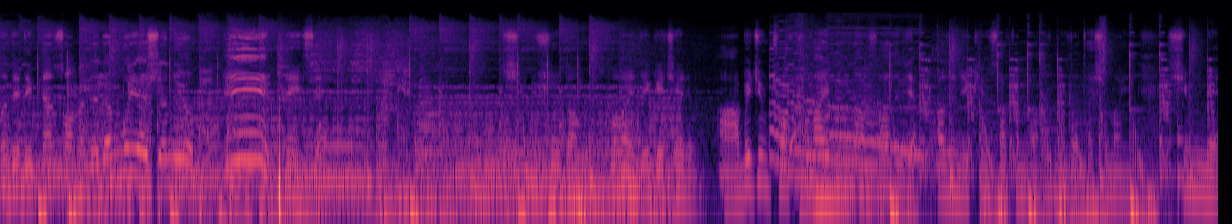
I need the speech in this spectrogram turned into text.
Bunu dedikten sonra neden bu yaşanıyor? İyi! Neyse. Şimdi şuradan kolayca geçelim. Abicim çok kolay bunlar sadece az öncekini sakın aklınıza taşımayın. Şimdi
